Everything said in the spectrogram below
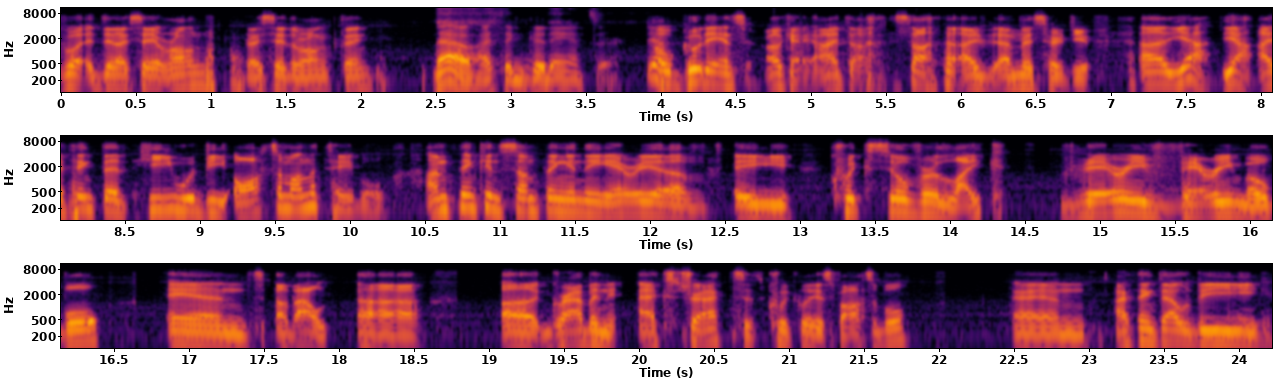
what did I say it wrong? Did I say the wrong thing? No, I said good answer. Yeah. Oh, good answer. Okay, I thought thought- I, I misheard you. Uh, yeah, yeah. I think that he would be awesome on the table. I'm thinking something in the area of a Quicksilver like, very very mobile, and about uh, uh, an extract as quickly as possible. And I think that would be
